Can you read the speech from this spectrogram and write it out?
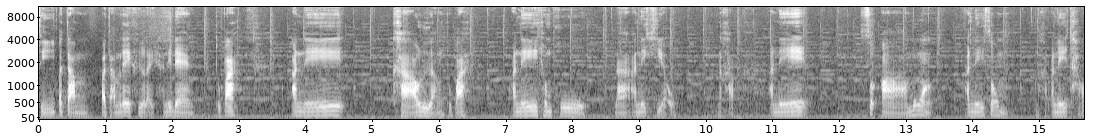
สีประจำประจำเลขคืออะไร อันนี้แดงถูกปะอันนี้ขาวเหลืองถูกปะอันนี้ชมพูนะอันนี้เขียวนะครับ อันนี้ส้มอ่าม่วง อันนี้ส้มนะครับอันนี้เทา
